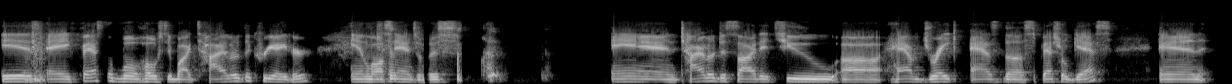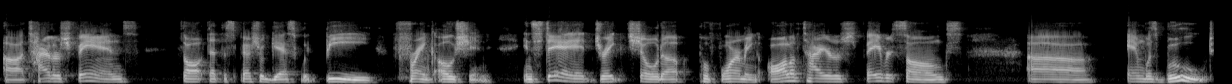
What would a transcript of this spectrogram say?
is a festival hosted by Tyler the Creator in Los Angeles. And Tyler decided to uh, have Drake as the special guest. And uh, Tyler's fans thought that the special guest would be Frank Ocean. Instead, Drake showed up performing all of Tyler's favorite songs uh, and was booed.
